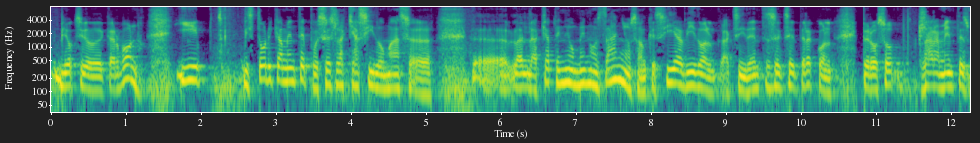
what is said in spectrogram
dióxido de carbono. Y históricamente pues es la que ha sido más, eh, eh, la, que ha tenido menos daños, aunque sí ha habido accidentes, etcétera, con, pero claramente es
